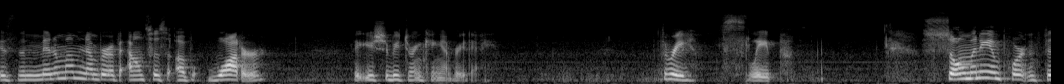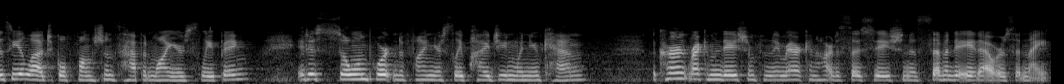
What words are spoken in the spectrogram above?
is the minimum number of ounces of water that you should be drinking every day. Three, sleep. So many important physiological functions happen while you're sleeping. It is so important to find your sleep hygiene when you can. The current recommendation from the American Heart Association is seven to eight hours a night.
